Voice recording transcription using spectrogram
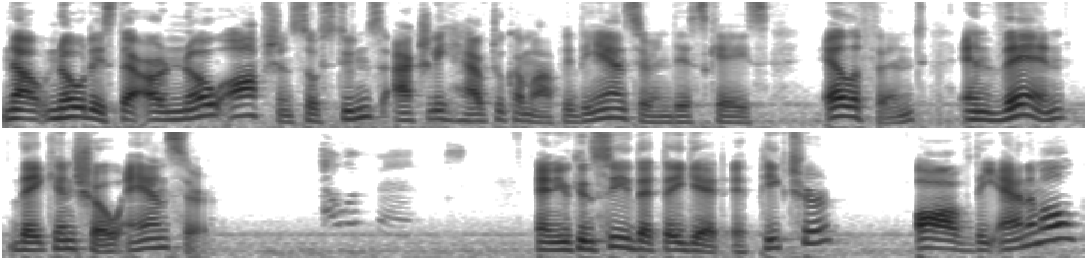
Now, notice there are no options, so students actually have to come up with the answer. In this case, elephant, and then they can show answer. Elephant. And you can see that they get a picture of the animal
